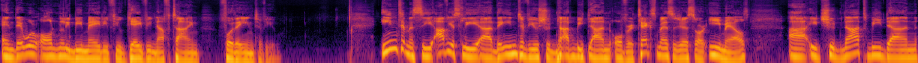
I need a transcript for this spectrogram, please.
and they will only be made if you gave enough time for the interview. Intimacy, obviously, uh, the interview should not be done over text messages or emails. Uh, it should not be done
